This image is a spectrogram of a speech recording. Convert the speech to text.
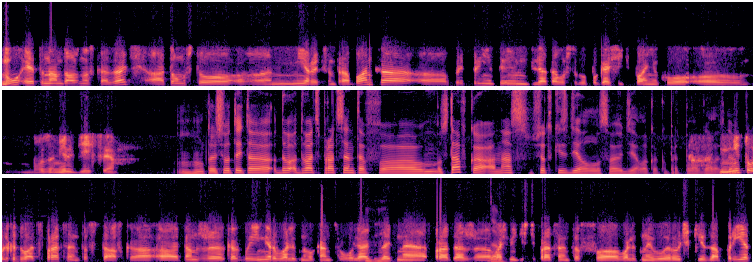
Ну, это нам должно сказать о том, что э, меры Центробанка, э, предпринятые для того, чтобы погасить панику, э, возымели действие. Угу. То есть вот эта 20% э, ставка, она все-таки сделала свое дело, как и предполагалось, да? Не только 20% ставка, а там же как бы и меры валютного контроля, угу. обязательная продажа да. 80% э, валютной выручки, запрет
